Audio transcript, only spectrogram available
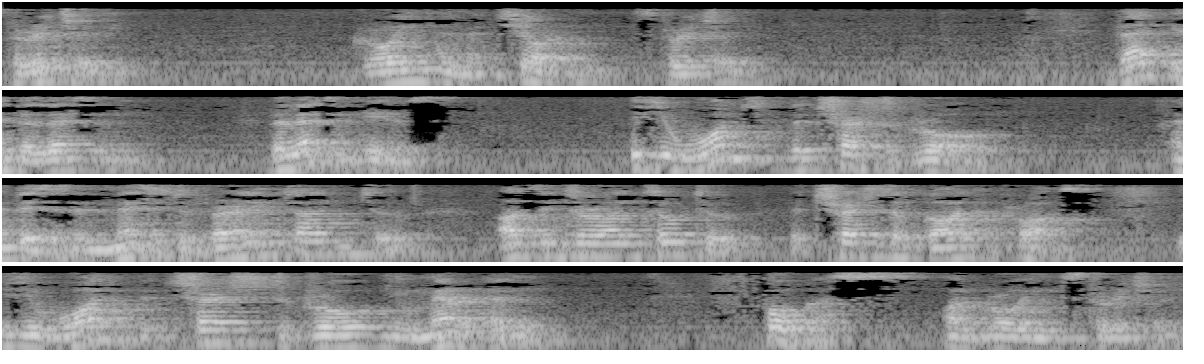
spiritually, growing and maturing spiritually. That is the lesson. The lesson is if you want the church to grow, and this is a message to Burlington, to us in Toronto, to the churches of God across. If you want the church to grow numerically, focus on growing spiritually.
